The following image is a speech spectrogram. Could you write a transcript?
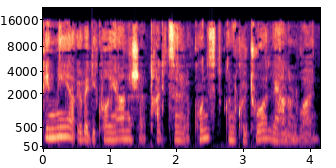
die mehr über die koreanische traditionelle Kunst und Kultur lernen wollen.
